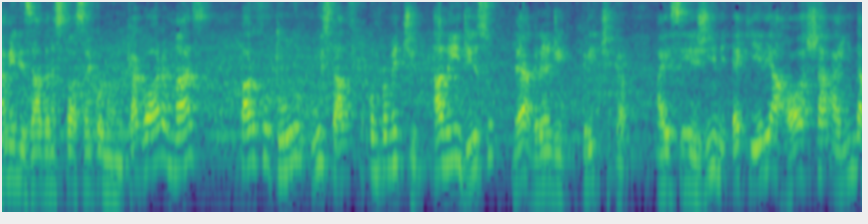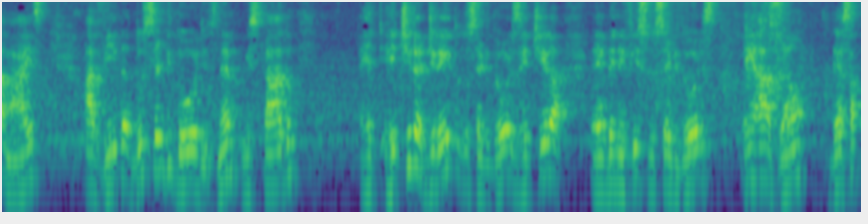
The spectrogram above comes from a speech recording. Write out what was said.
amenizada na situação econômica agora, mas para o futuro o Estado fica comprometido. Além disso, né, a grande crítica a esse regime é que ele arrocha ainda mais a vida dos servidores. Né? O Estado retira direito dos servidores, retira é, benefícios dos servidores em razão dessa,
